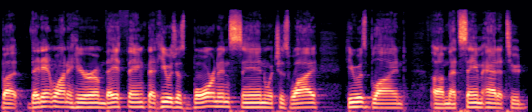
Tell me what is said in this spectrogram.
But they didn't want to hear him. They think that he was just born in sin, which is why he was blind. Um, that same attitude.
